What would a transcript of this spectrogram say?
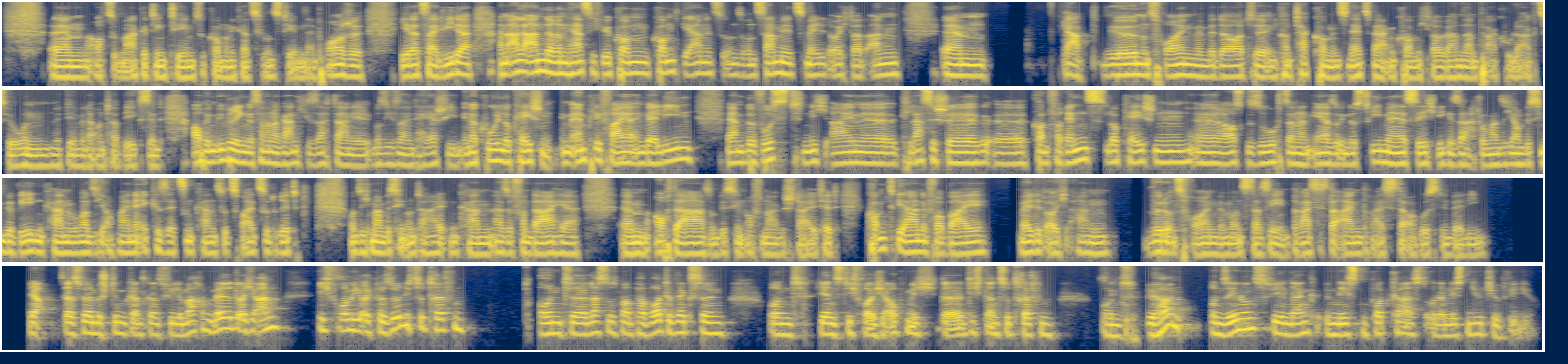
ähm, auch zu Marketing-Themen, zu Kommunikationsthemen der Branche. Jederzeit wieder. An alle anderen herzlich willkommen. Kommt gerne zu unseren Summits, meldet euch dort an. Ähm, ja, wir würden uns freuen, wenn wir dort äh, in Kontakt kommen, ins Netzwerken kommen. Ich glaube, wir haben da ein paar coole Aktionen, mit denen wir da unterwegs sind. Auch im Übrigen, das haben wir noch gar nicht gesagt, Daniel, muss ich so hinterher schieben, in einer coolen Location, im Amplifier in Berlin. Wir haben bewusst nicht eine klassische äh, Konferenz-Location äh, rausgesucht, sondern eher so industriemäßig, wie gesagt, wo man sich auch ein bisschen bewegen kann, wo man sich auch mal in eine Ecke setzen kann, zu zweit, zu dritt und sich mal ein bisschen unterhalten kann. Also von daher ähm, auch da so ein bisschen offener gestaltet. Kommt gerne vorbei meldet euch an. Würde uns freuen, wenn wir uns da sehen. 30. 31. August in Berlin. Ja, das werden bestimmt ganz, ganz viele machen. Meldet euch an. Ich freue mich, euch persönlich zu treffen. Und äh, lasst uns mal ein paar Worte wechseln. Und Jens, dich freue ich auch, mich, da, dich dann zu treffen. Sehr und cool. wir hören und sehen uns. Vielen Dank im nächsten Podcast oder im nächsten YouTube-Video.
